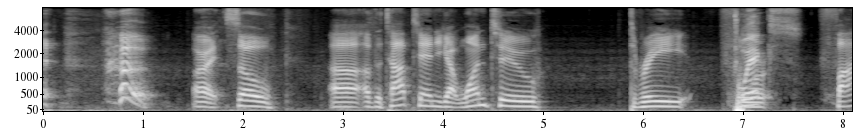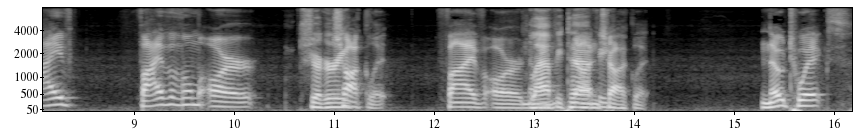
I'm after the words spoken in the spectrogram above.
it. I saw it. All right. So, uh, of the top ten, you got one, two, three, four, Twix, five. Five of them are sugary. chocolate. Five are non, Laffy Taffy. non-chocolate. No Twix.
